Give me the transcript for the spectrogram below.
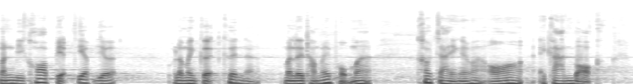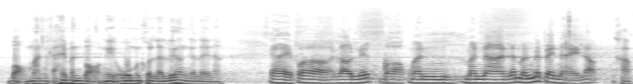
มันมีข้อเปรียบเทียบเยอะเวลามันเกิดขึ้นนะมันเลยทำให้ผมอะเข้าใจไงว่าอ๋อไอการบอกบอกมันกับให้มันบอกนี่โอ้มันคนละเรื่องกันเลยนะใช่เพราะเรานึกบอกมันมานานแล้วมันไม่ไปไหนหรอกครับ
